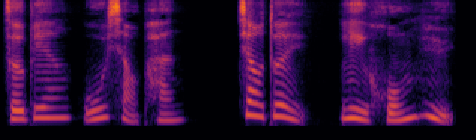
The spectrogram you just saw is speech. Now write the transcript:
责编：吴小潘校对：李红宇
